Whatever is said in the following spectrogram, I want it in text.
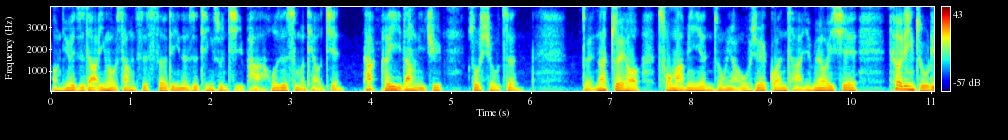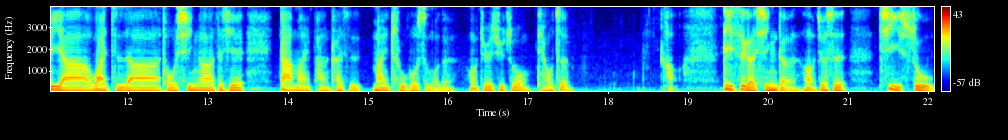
哦，你会知道，因为我上次设定的是停损几趴或者是什么条件，它可以让你去做修正。对，那最后筹码面也很重要，我就会观察有没有一些特定主力啊、外资啊、投信啊这些大买盘开始卖出或什么的哦，就会去做调整。好。第四个心得哦，就是技术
